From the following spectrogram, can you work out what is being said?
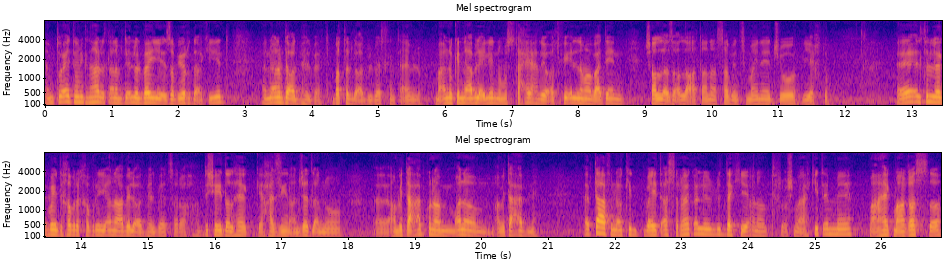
قمت وقعت هونيك نهار قلت أنا بدي أقول له البي إذا بيرضى أكيد إنه أنا بدي أقعد بهالبيت. بطل بدي اقعد بالبيت اللي كنت عامله. مع إنه كنا قبل قايلين إنه مستحيل حدا يقعد فيه إلا ما بعدين ان شاء الله اذا الله اعطانا صبي سميناه جو ياخده. إيه قلت له لك بدي خبرك خبريه أنا عبالي أقعد بهالبيت صراحة. بديش يضل هيك حزين عن جد لأنه آه، عم يتعبكم أنا عم يتعبني. إيه، بتعرف إنه أكيد بيتاثر هيك؟ قال لي بدك إياه. أنا ما بتفرقش معي. حكيت أمي مع هيك مع غصة.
